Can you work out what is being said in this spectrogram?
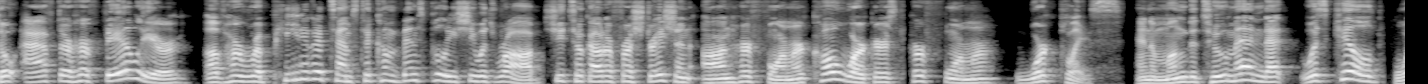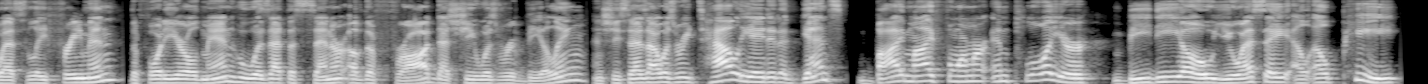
So after her failure of her repeated attempts to convince police she was robbed, she took out her frustration on her former co-workers, her former workplace. And among the two men that was killed, Wesley Freeman, the 40 year old man who was at the center of the fraud that she was revealing. And she says, I was retaliated against by my former employer, BDO USA LLP,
